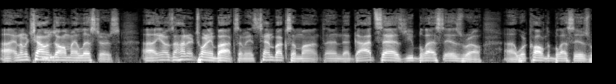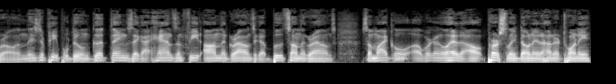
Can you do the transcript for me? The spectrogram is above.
Uh, and I'm going to challenge all my listeners. Uh, you know, it's 120 bucks. I mean, it's 10 bucks a month. And uh, God says, you bless Israel. Uh, we're called to bless Israel. And these are people doing good things. They got hands and feet on the grounds. They got boots on the grounds. So, Michael, uh, we're going to go ahead and I'll personally donate 120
